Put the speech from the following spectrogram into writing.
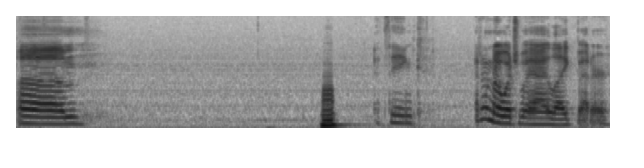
Um, I think, I don't know which way I like better.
